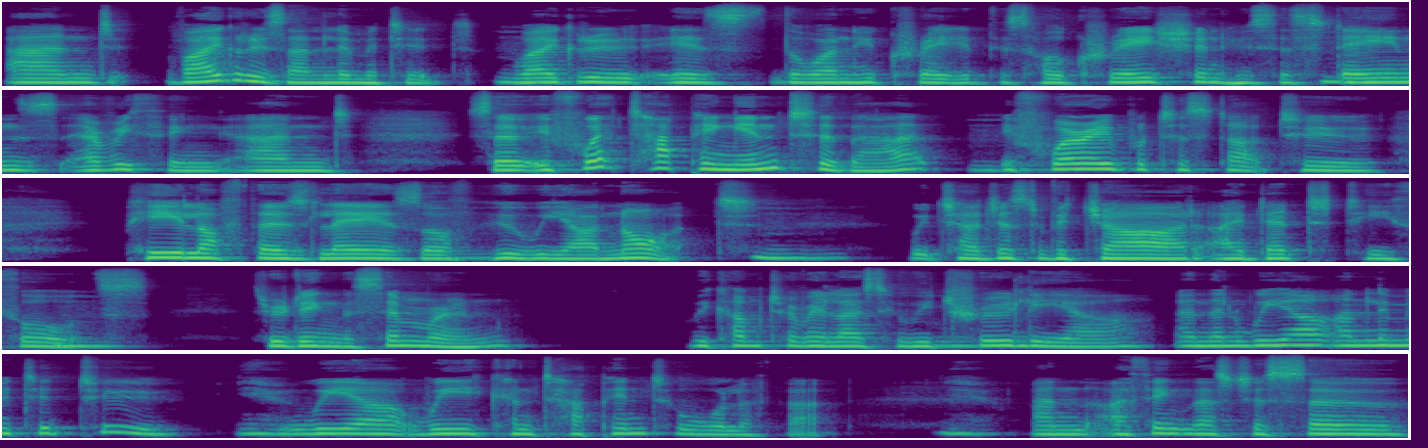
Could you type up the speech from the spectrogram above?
And Vaheguru is unlimited. Mm. Vaheguru is the one who created this whole creation, who sustains mm. everything. And so if we're tapping into that, mm. if we're able to start to peel off those layers of who we are not, which are just vichar, identity, thoughts, through doing the Simran, we come to realize who we Mm. truly are. And then we are unlimited too. Yeah. We are we can tap into all of that. Yeah. And I think that's just so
